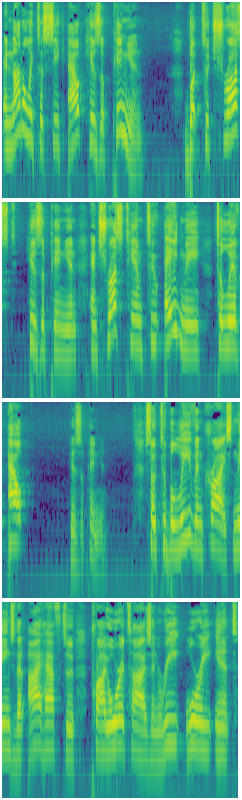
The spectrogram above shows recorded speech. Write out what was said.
and not only to seek out His opinion, but to trust His opinion and trust Him to aid me to live out His opinion. So to believe in Christ means that I have to prioritize and reorient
